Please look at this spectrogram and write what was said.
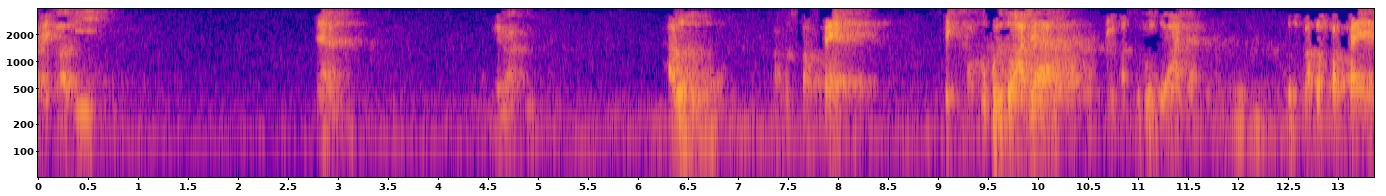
etikadiyah. Ya. Harus harus persen. Siksa kubur itu ada, nikmat kubur itu ada. Harus 100 persen.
